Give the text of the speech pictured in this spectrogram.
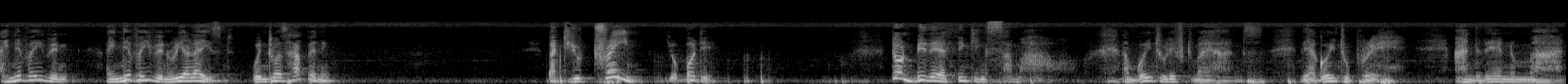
I never even, I never even realized when it was happening. But you train your body. Don't be there thinking somehow, I'm going to lift my hands. They are going to pray. And then, man,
